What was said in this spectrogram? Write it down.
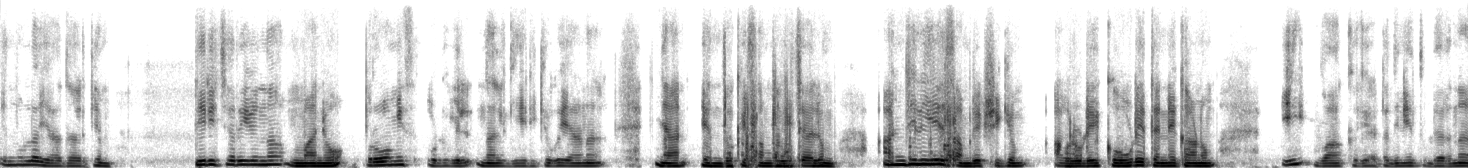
എന്നുള്ള യാഥാർത്ഥ്യം തിരിച്ചറിയുന്ന മനോ പ്രോമിസ് ഒടുവിൽ നൽകിയിരിക്കുകയാണ്. ഞാൻ എന്തൊക്കെ സംഭവിച്ചാലും അഞ്ജലിയെ സംരക്ഷിക്കും അവളുടെ കൂടെ തന്നെ കാണും. ഈ വാക്ക് കേട്ടതിനെ തുടർന്ന്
